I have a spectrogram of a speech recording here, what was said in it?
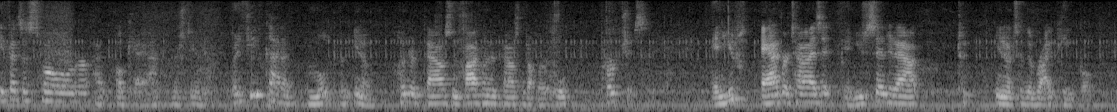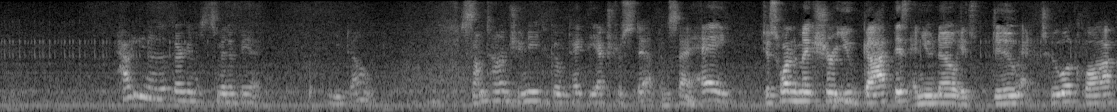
if it's a small order, I, okay, I understand it. But if you've got a, you know, hundred thousand, five hundred thousand dollar purchase, and you advertise it and you send it out to, you know, to the right people, how do you know that they're gonna submit a bid? You don't. Sometimes you need to go take the extra step and say, hey, just wanted to make sure you got this and you know it's due at two o'clock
